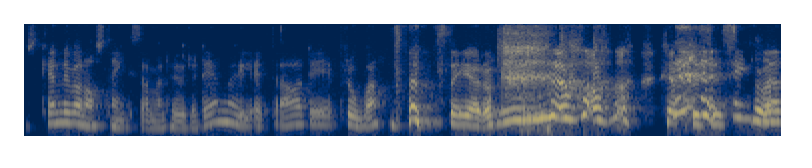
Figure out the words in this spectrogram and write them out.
Så kan det vara någon som tänker så men hur är det möjligt? Ja, det är prova, säger du. ja, precis. Prova.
